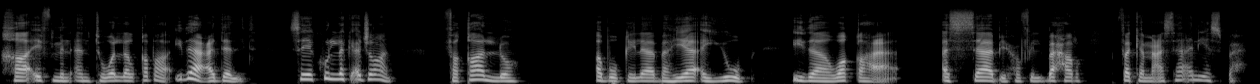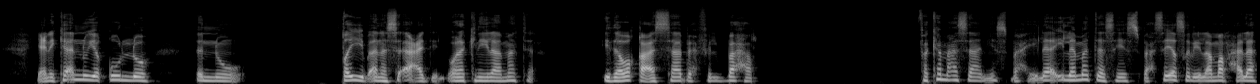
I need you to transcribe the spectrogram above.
خائف من أن تولى القضاء؟ إذا عدلت سيكون لك أجران. فقال له أبو قلابة يا أيوب إذا وقع السابح في البحر فكم عسى أن يسبح. يعني كأنه يقول له إنه طيب أنا سأعدل ولكن إلى متى؟ إذا وقع السابح في البحر فكم عسى أن يسبح إلى إلى متى سيسبح؟ سيصل إلى مرحلة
